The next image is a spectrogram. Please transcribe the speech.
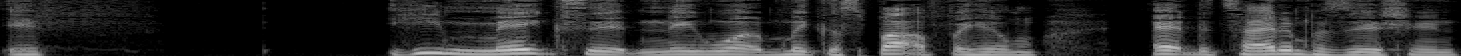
if he makes it and they want to make a spot for him at the tight end position,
